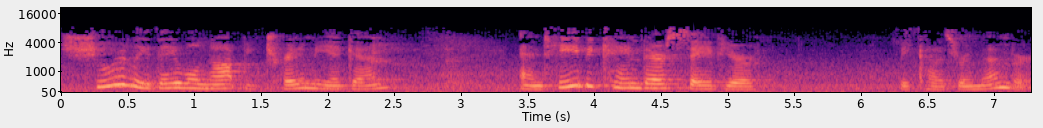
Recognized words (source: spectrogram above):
Surely they will not betray me again. And he became their Savior. Because remember,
